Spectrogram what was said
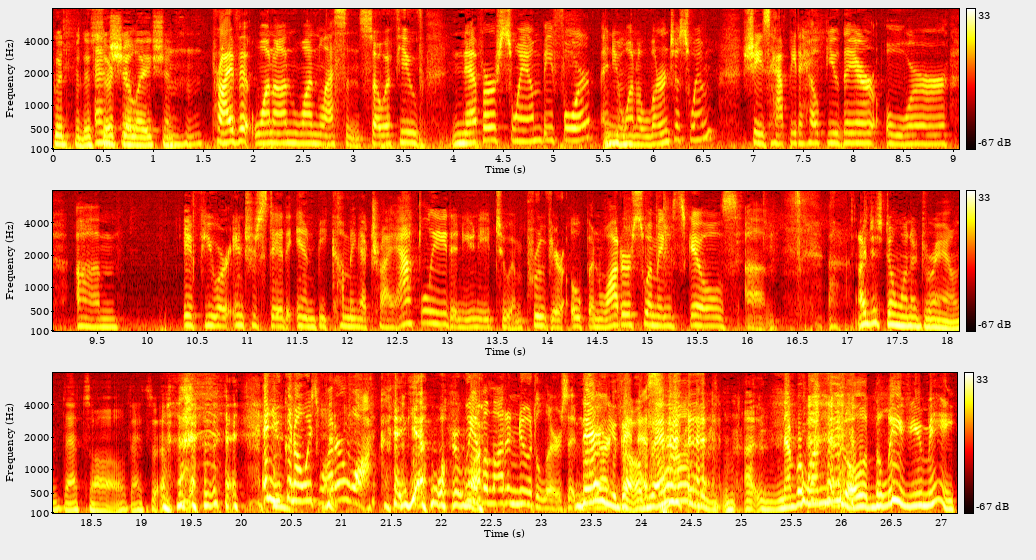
good for the and circulation. mhm. Private one-on-one lessons. So if you've never swam before and Mm-hmm. you want to learn to swim, she's happy to help you there. Or um, if you are interested in becoming a triathlete and you need to improve your open water swimming skills, um, I just don't want to drown. That's all. That's and you can always water walk. yeah. Water walk. We have a lot of noodlers at New There York you go. Well, uh, number one noodle, believe you me.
